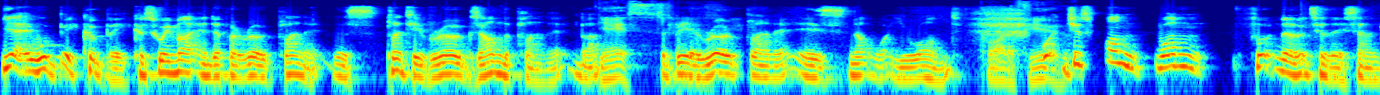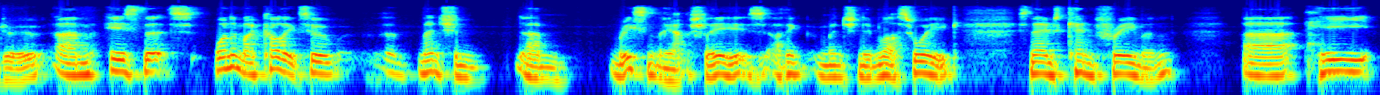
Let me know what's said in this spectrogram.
Yeah, it would. It could be because we might end up a rogue planet. There's plenty of rogues on the planet, but Yes. to be a rogue planet is not what you want. Quite a few. Just one one footnote to this, Andrew, um, is that one of my colleagues who uh, mentioned um, recently, actually. He's, I think I mentioned him last week. His name's Ken Freeman. Uh, he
